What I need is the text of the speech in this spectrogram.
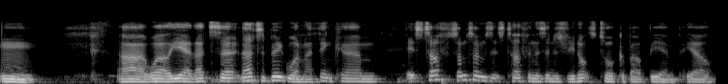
Mm. Ah, well, yeah, that's a, that's a big one. I think um, it's tough. Sometimes it's tough in this industry not to talk about BNPL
